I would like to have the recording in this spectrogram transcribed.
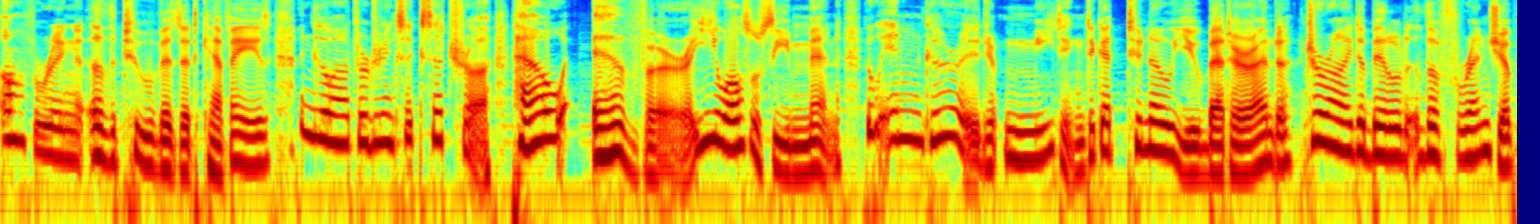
offering the to visit cafes, and go out for drinks, etc. However, you also see men who encourage meeting to get to know you better and try to build the friendship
